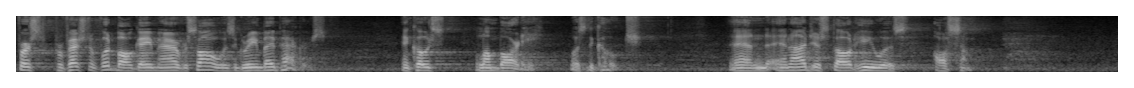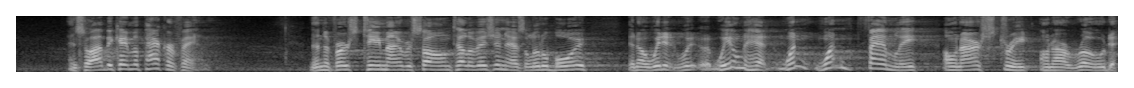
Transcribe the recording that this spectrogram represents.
First professional football game I ever saw was the Green Bay Packers. And Coach Lombardi was the coach. And, and I just thought he was awesome. And so I became a Packer fan. Then the first team I ever saw on television as a little boy, you know, we didn't, we, we only had one, one family on our street, on our road.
